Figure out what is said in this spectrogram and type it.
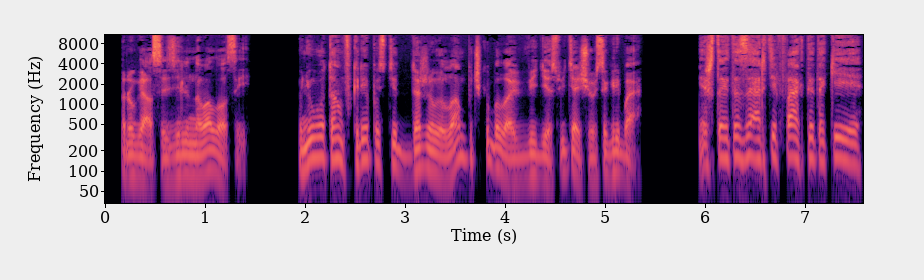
— ругался зеленоволосый. У него там в крепости даже лампочка была в виде светящегося гриба. «И что это за артефакты такие?»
